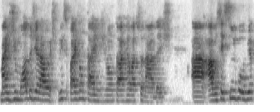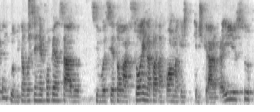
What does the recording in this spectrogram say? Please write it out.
mas de modo geral, as principais vantagens vão estar relacionadas a, a você se envolver com o clube. Então, você é recompensado se você toma ações na plataforma que eles, que eles criaram para isso.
